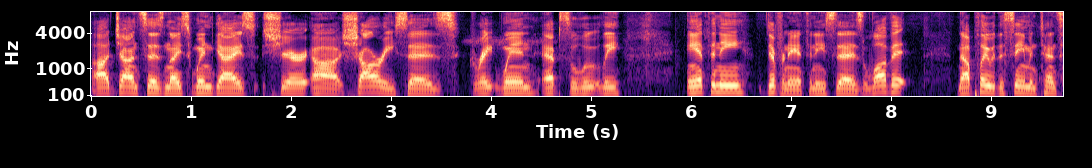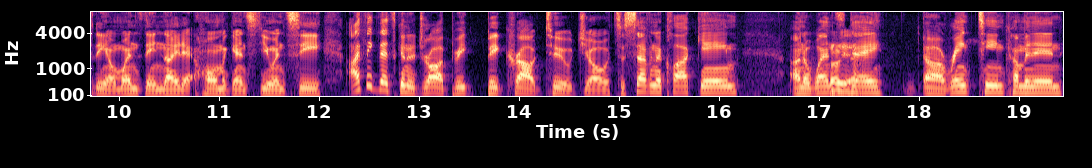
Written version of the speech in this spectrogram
Uh, John says, "Nice win, guys." Sher- uh, Shari says, "Great win, absolutely." Anthony, different Anthony says, "Love it." Now play with the same intensity on Wednesday night at home against UNC. I think that's going to draw a big, big crowd too, Joe. It's a seven o'clock game on a Wednesday. Oh, yeah. uh, ranked team coming in.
